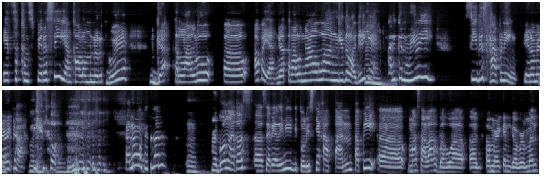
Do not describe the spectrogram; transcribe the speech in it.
it's a conspiracy yang kalau menurut gue nggak terlalu uh, apa ya, nggak terlalu ngawang gitu loh. Jadi kayak mm. I can really see this happening in America yeah. gitu. Mm. Karena waktu itu kan Mm. Nah, gue nggak tahu uh, serial ini ditulisnya kapan, tapi uh, masalah bahwa uh, American government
